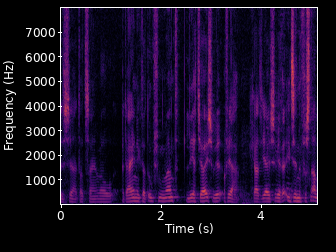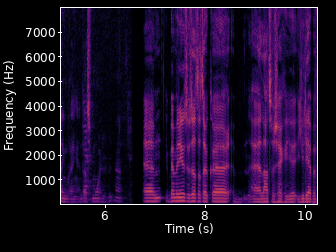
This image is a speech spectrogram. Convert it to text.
Dus ja, dat zijn wel uiteindelijk dat oefenmoment leert juist weer, of ja, gaat juist weer iets in de versnelling brengen. Dat is mooi. Ja. Um, ik ben benieuwd hoe dat, dat ook, uh, laten we zeggen, jullie hebben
